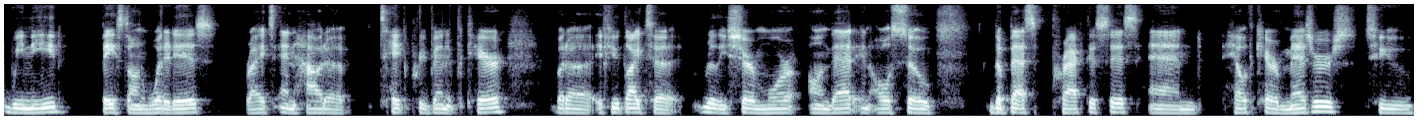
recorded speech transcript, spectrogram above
we need based on what it is, right, and how to take preventive care. But uh, if you'd like to really share more on that and also the best practices and healthcare measures to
